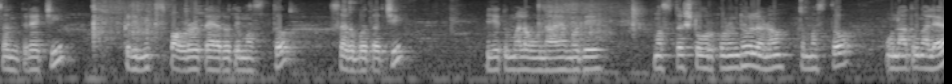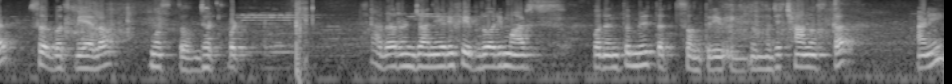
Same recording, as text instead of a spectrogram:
संत्र्याची प्रिमिक्स पावडर तयार होते मस्त. सरबताची. म्हणजे तुम्हाला उन्हाळ्यामध्ये मस्त स्टोअर करून ठेवलं ना तर मस्त उन्हातून आल्यावर सरबत पियायला मस्त झटपट. साधारण जानेवारी फेब्रुवारी मार्च पर्यंत मिळतात संत्री एकदम म्हणजे छान असतात. आणि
